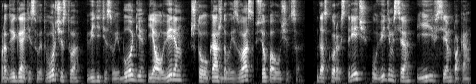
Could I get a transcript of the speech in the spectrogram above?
Продвигайте свое творчество, ведите свои блоги. Я уверен, что у каждого из вас все получится. До скорых встреч, увидимся и всем пока.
